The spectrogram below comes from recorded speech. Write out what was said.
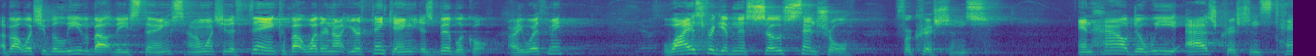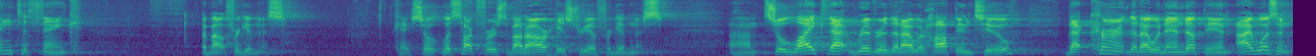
about what you believe about these things, and I want you to think about whether or not your thinking is biblical. Are you with me? Why is forgiveness so central for Christians? And how do we as Christians tend to think about forgiveness. Okay, so let's talk first about our history of forgiveness. Um, so, like that river that I would hop into, that current that I would end up in, I wasn't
